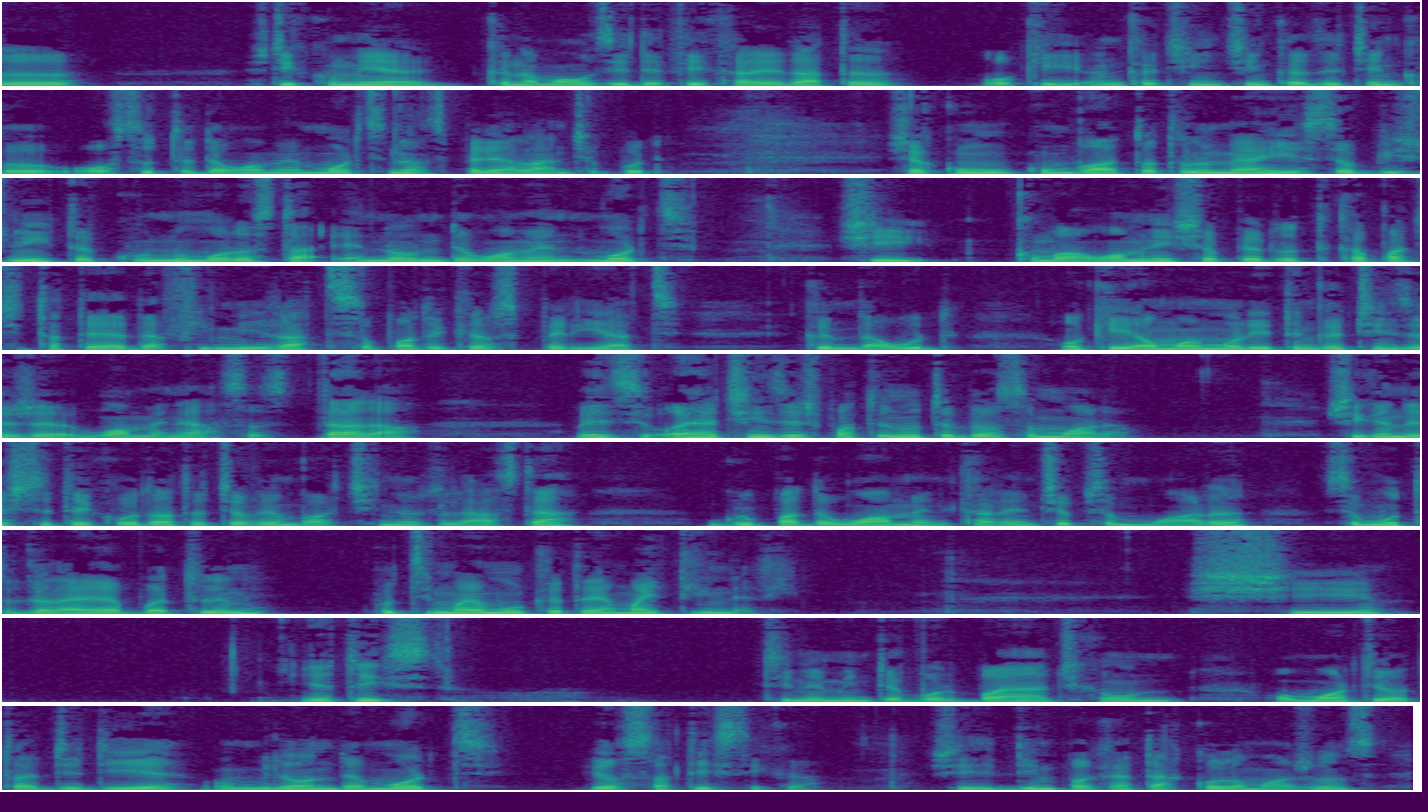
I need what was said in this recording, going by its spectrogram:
știi cum e, când am auzit de fiecare dată, ok, încă 5, încă 10, încă 100 de oameni morți, ne-am speriat la început. Și acum, cumva, toată lumea este obișnuită cu numărul ăsta enorm de oameni morți. Și, cumva, oamenii și-au pierdut capacitatea aia de a fi mirați sau poate chiar speriați când aud, ok, au mai murit încă 50 de oameni astăzi. Da, da, vezi, oia 50 poate nu trebuiau să moară. Și gândește-te că odată ce avem vaccinurile astea, grupa de oameni care încep să moară se mută de la ea bătrâni puțin mai mult către ea mai tineri. Și e trist. Ține minte vorba aia, că un, o moarte e o tragedie, un milion de morți e o statistică. Și din păcate acolo am ajuns uh,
